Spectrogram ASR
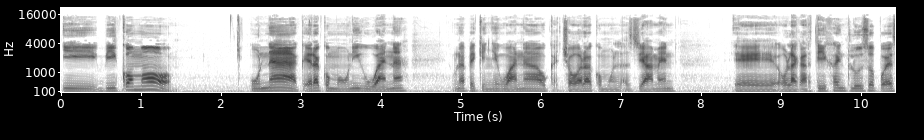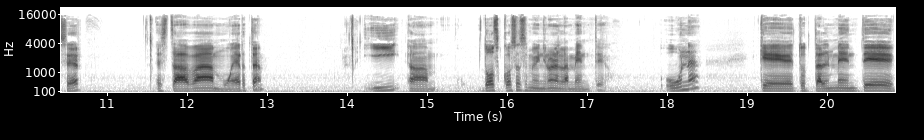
y vi como una, era como una iguana una pequeña iguana o cachora, como las llamen, eh, o lagartija incluso puede ser, estaba muerta y dos cosas se me vinieron a la mente. Una, que totalmente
